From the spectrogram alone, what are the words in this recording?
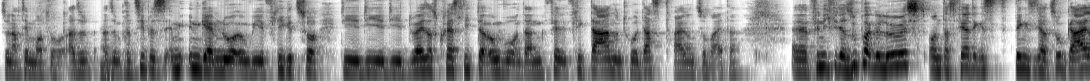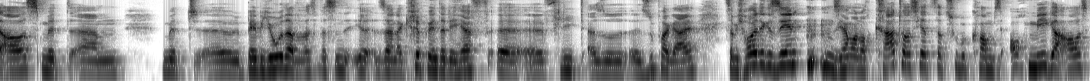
so nach dem Motto. Also, also im Prinzip ist es im Ingame nur irgendwie fliege zur, die, die, die Razor's Crest liegt da irgendwo und dann fliegt da an und hol das Teil und so weiter. Äh, Finde ich wieder super gelöst und das fertige Ding sieht halt so geil aus mit, ähm, mit äh, Baby Yoda, was, was in seiner Krippe hinter dir her äh, äh, fliegt. Also äh, super geil. Jetzt habe ich heute gesehen, sie haben auch noch Kratos jetzt dazu bekommen, sieht auch mega aus.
